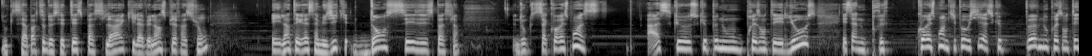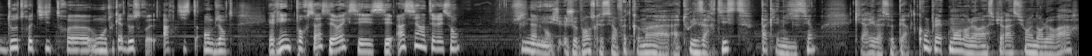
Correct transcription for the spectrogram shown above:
Donc c'est à partir de cet espace-là qu'il avait l'inspiration, et il intégrait sa musique dans ces espaces-là. Donc ça correspond à, ce- que, ce que peut nous présenter Helios, et ça nous correspond un petit peu aussi à ce que peuvent nous présenter d'autres titres, euh, ou en tout cas d'autres artistes ambiantes. Et rien que pour ça, c'est vrai que c'est assez intéressant, finalement. Je, je pense que c'est en fait commun à, à tous les artistes, pas que les musiciens, qui arrivent à se perdre complètement dans leur inspiration et dans leur art,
